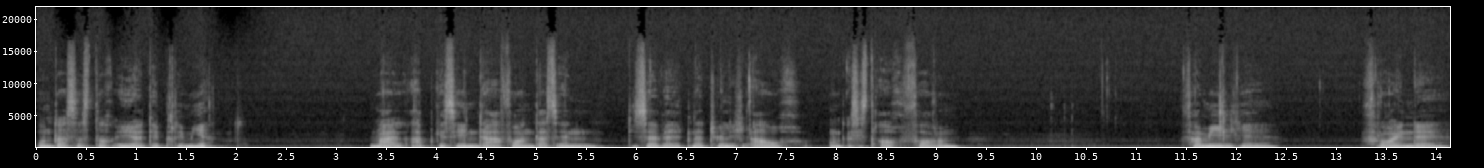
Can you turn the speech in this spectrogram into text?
Und das ist doch eher deprimierend. Mal abgesehen davon, dass in dieser Welt natürlich auch, und es ist auch Form, Familie, Freunde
